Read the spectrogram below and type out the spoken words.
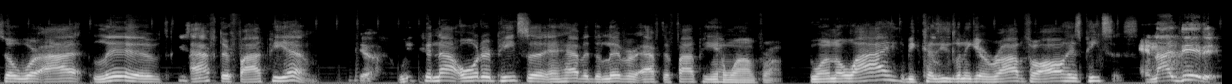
to where I lived after 5 p.m. Yeah. We could not order pizza and have it delivered after 5 p.m. where I'm from. You want to know why? Because he's going to get robbed for all his pizzas. And I did it.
